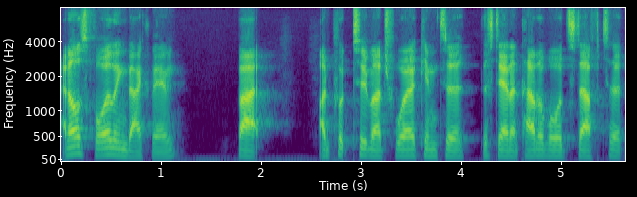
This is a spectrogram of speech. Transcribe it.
and I was foiling back then, but I'd put too much work into the stand-up paddleboard stuff to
